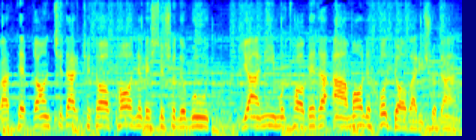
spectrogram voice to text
بر طبق آنچه در کتاب ها نوشته شده بود یعنی مطابق اعمال خود داوری شدند.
